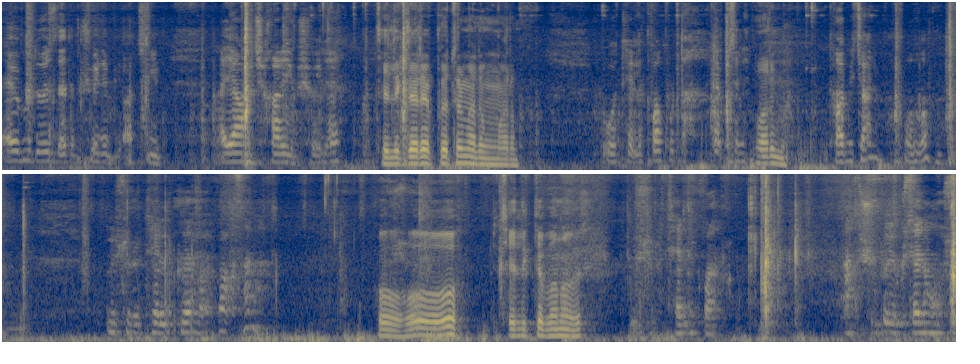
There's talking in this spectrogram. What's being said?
Evimi de özledim. Şöyle bir açayım. Ayağımı çıkarayım şöyle. Delikleri hep götürmedim umarım. O telik var burada. Hepsini. Var mı? Tabii canım. Olur mu? Bir sürü telikler var. Baksana. Oho. Bir telik de bana ver. Bir sürü terlik var. Şu büyük senin olsun.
